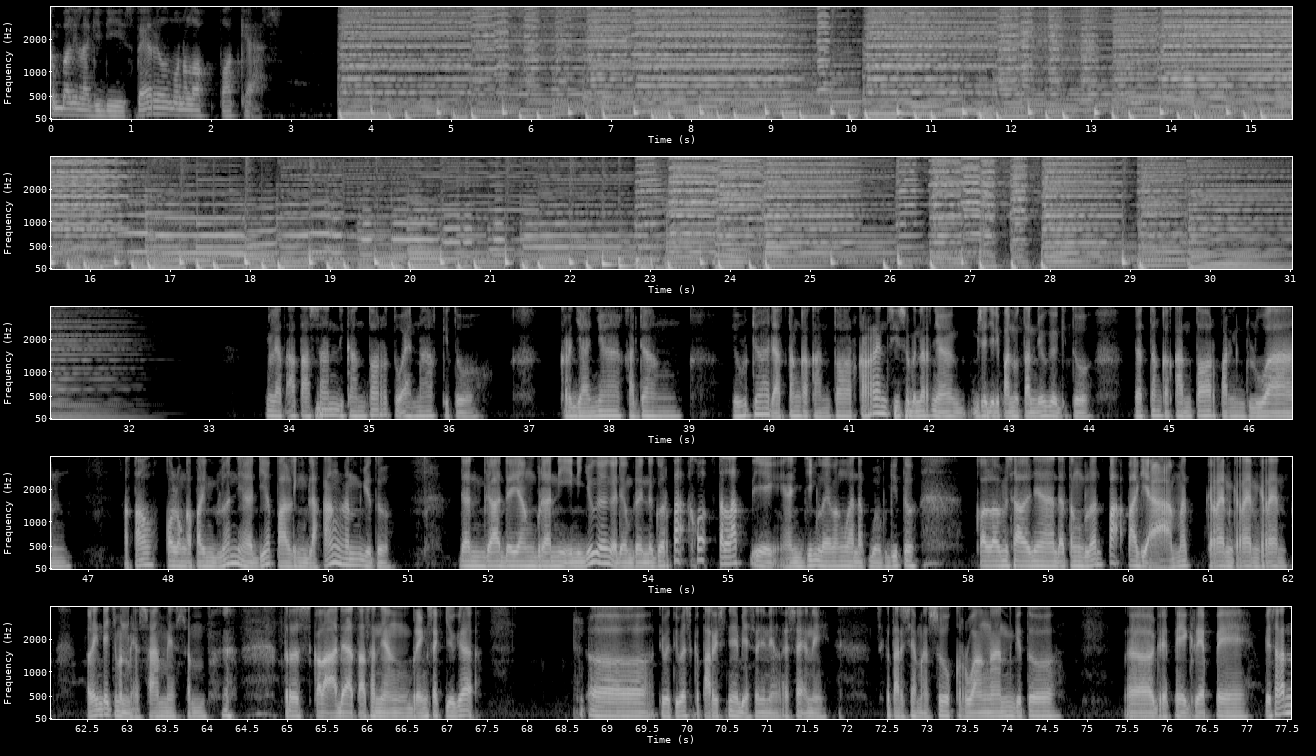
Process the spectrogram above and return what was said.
Kembali lagi di Steril Monolog Podcast. Ngeliat atasan di kantor tuh enak gitu. Kerjanya kadang ya udah datang ke kantor. Keren sih sebenarnya, bisa jadi panutan juga gitu. Datang ke kantor paling duluan. Atau kalau nggak paling duluan ya dia paling belakangan gitu. Dan nggak ada yang berani ini juga, nggak ada yang berani negor. Pak kok telat? Ya, anjing lo emang lo anak buah begitu. Kalau misalnya datang duluan, Pak pagi amat, keren keren keren paling dia cuman mesam mesem. Terus kalau ada atasan yang brengsek juga uh, tiba-tiba sekretarisnya biasanya yang rese nih. Sekretarisnya masuk ke ruangan gitu uh, grepe grepe. Biasa kan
